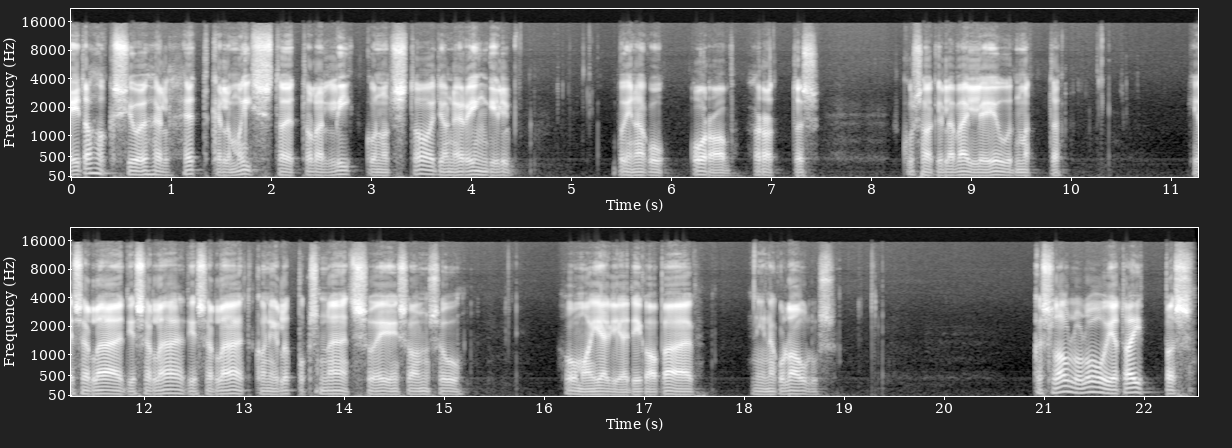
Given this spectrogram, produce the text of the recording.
ei tahaks ju ühel hetkel mõista, et olen liikunud staadioni ringil või nagu orav rattas kusagile välja jõudmata ja sa lähed ja sa lähed ja sa lähed, kuni lõpuks näed, su ees on su oma jäljed iga päev, nii nagu laulus. kas laululooja taipas,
